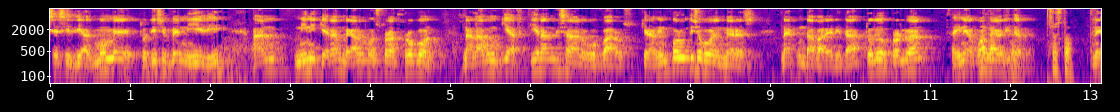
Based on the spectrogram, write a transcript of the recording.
σε συνδυασμό με το τι συμβαίνει ήδη, αν μείνει και ένας μεγάλος ποσοστός ανθρώπων να λάβουν και αυτοί έναν δυσανάλογο βάρος και να μην μπορούν τις επόμενες μέρες να έχουν τα απαραίτητα, τότε το πρόβλημα θα είναι ακόμα μεγαλύτερο. Σωστό. Ναι.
